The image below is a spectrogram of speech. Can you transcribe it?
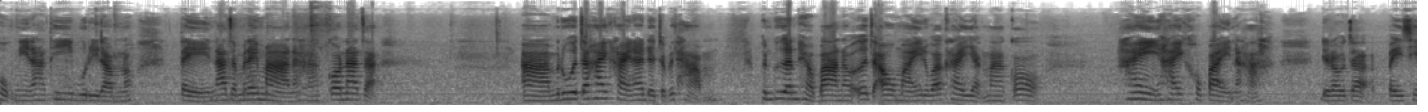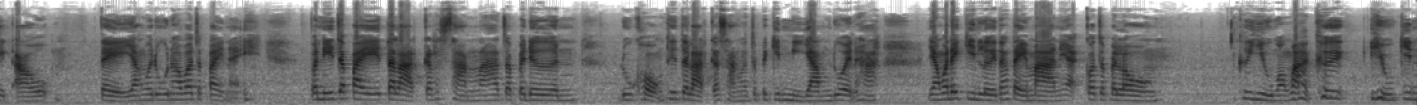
26 นี้นะคะที่บุรีรัมย์เนาะแต่น่าจะไม่ได้มานะคะ ก็น่าจะอ่าไม่รู้ว่าจะให้ใครนะ เดี๋ยวจะไปถามเพื่อนๆแถวบ้านนะว่าเออจะเอาไหมหรือว่าใครอยากมาก็ให้ให้เขาไปนะคะ เดี๋ยวเราจะไปเช็คเอาท์แต่ยังไม่รู้นะว่าจะไปไหน วันนี้จะไปตลาดกระสังนะคะ จะไปเดินดูของที่ตลาดกระสังแล้วจะไปกินหมี่ยำด้วยนะคะ ยังไม่ได้กินเลยตั้งแต่มาเนี่ยก็จะไปลองคือหิวมากๆ คือหิวกิน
